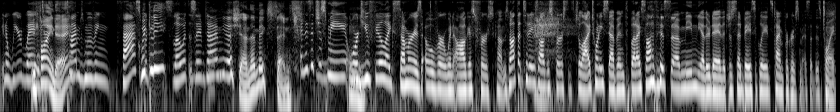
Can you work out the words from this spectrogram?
in a weird way. You find, eh? Time's moving fast, but Quickly? slow at the same time. Yeah, Shan, that makes sense. And is it just me, or Hmm. do you feel like summer is over when August 1st comes? Not that today's August 1st, it's July 27th, but I saw this uh, meme the other day that just said basically it's time for Christmas at this point.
